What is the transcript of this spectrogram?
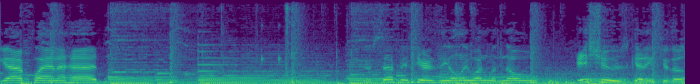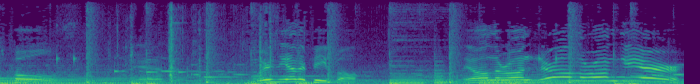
You gotta plan ahead. Giuseppe's here is the only one with no issues getting through those poles. Yeah. Where's the other people? They're all in the wrong. They're all in the wrong gear.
